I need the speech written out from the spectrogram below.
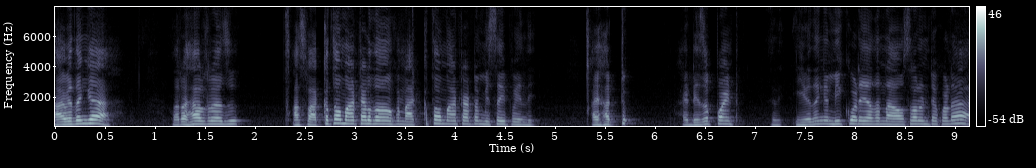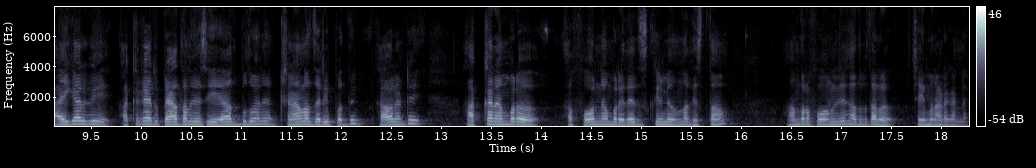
ఆ విధంగా వరహాల రాజు అసలు అక్కతో మాట్లాడదాం అనుకున్న అక్కతో మాట్లాడటం మిస్ అయిపోయింది. I hurt I disappoint. ఈ విధంగా మీకు కూడా ఏదన్నా అవసరాలు ఉంటే కూడా అయ్యగారికి అక్కగారికి ప్రార్థన చేసి ఏ అద్భుతం అనే క్షణాల్లో జరిగిపోద్ది. కావాలంటే అక్క నెంబర్ ఆ ఫోన్ నెంబర్ ఏదైతే స్క్రీన్ మీద ఉందో అది ఇస్తాం. అందరూ ఫోన్లు చేసి అద్భుతాలు చేయమని అడగండి.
